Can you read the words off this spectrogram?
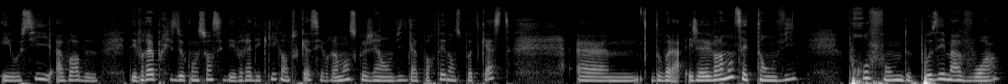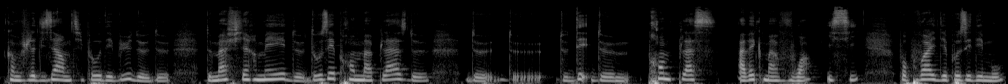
et, aussi avoir de, des vraies prises de conscience et des vrais déclics. En tout cas, c'est vraiment ce que j'ai envie d'apporter dans ce podcast. Euh, donc voilà, et j'avais vraiment cette envie profonde de poser ma voix, comme je le disais un petit peu au début, de, de, de m'affirmer, d'oser prendre ma place, de, de, de, de prendre place avec ma voix ici pour pouvoir y déposer des mots,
